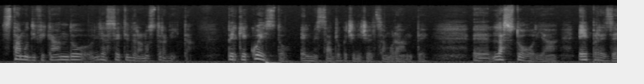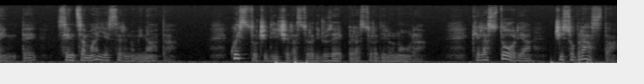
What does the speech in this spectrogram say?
sta modificando gli assetti della nostra vita. Perché questo è il messaggio che ci dice il Samurante. Eh, la storia è presente senza mai essere nominata. Questo ci dice la storia di Giuseppe e la storia di Eleonora che la storia ci sovrasta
